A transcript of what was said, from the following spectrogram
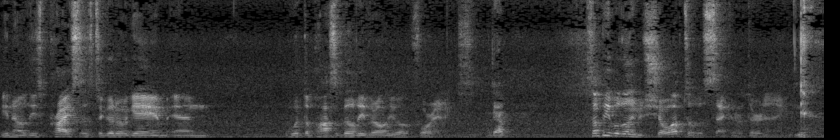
you know, these prices to go to a game and with the possibility of it only going four innings. Yep. Some people don't even show up till the second or third inning.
